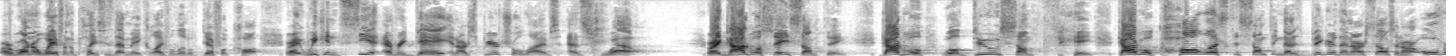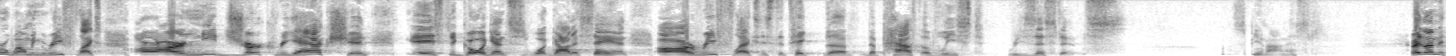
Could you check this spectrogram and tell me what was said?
or run away from the places that make life a little difficult. Right? We can see it every day in our spiritual lives as well. Right? God will say something. God will, will do something. God will call us to something that is bigger than ourselves, and our overwhelming reflex, our, our knee jerk reaction, is to go against what God is saying. Our reflex is to take the, the path of least resistance. Let's be honest. Right, let, me,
